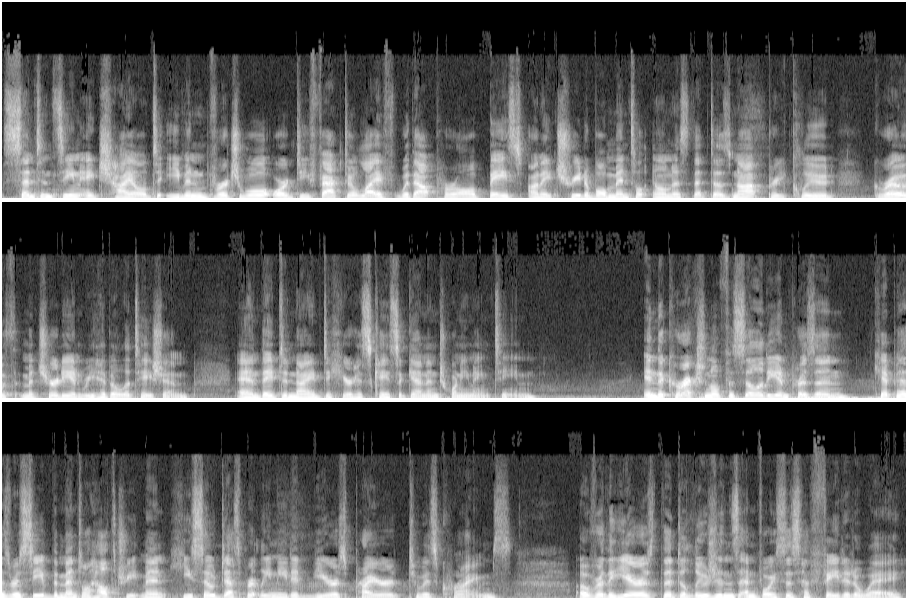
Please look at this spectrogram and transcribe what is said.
sentencing a child to even virtual or de facto life without parole based on a treatable mental illness that does not preclude growth, maturity, and rehabilitation. And they denied to hear his case again in 2019. In the correctional facility in prison, Kip has received the mental health treatment he so desperately needed years prior to his crimes. Over the years, the delusions and voices have faded away.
